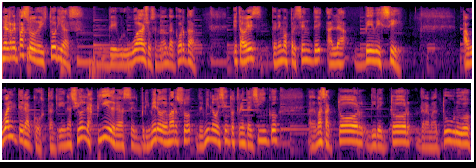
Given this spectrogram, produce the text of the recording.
En el repaso de historias de uruguayos en la onda corta, esta vez tenemos presente a la BBC, a Walter Acosta, que nació en Las Piedras el primero de marzo de 1935, además actor, director, dramaturgo,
